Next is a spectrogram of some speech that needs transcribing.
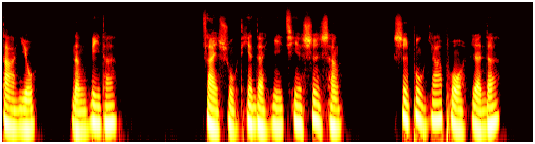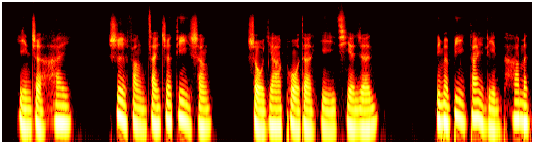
大有能力的，在属天的一切事上是不压迫人的，因着爱释放在这地上受压迫的一切人，你们必带领他们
